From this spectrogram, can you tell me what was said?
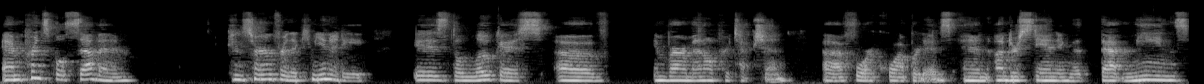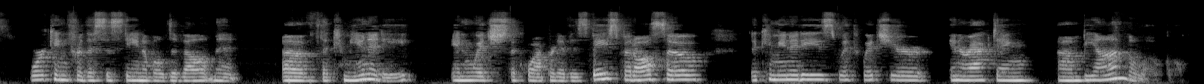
And principle seven, concern for the community, is the locus of environmental protection uh, for cooperatives and understanding that that means working for the sustainable development of the community in which the cooperative is based, but also the communities with which you're interacting um, beyond the local.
